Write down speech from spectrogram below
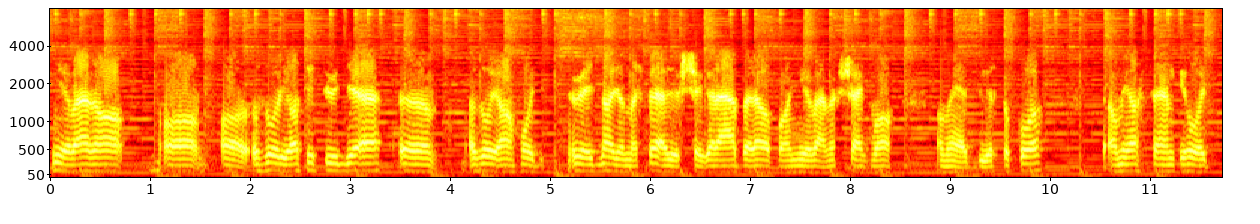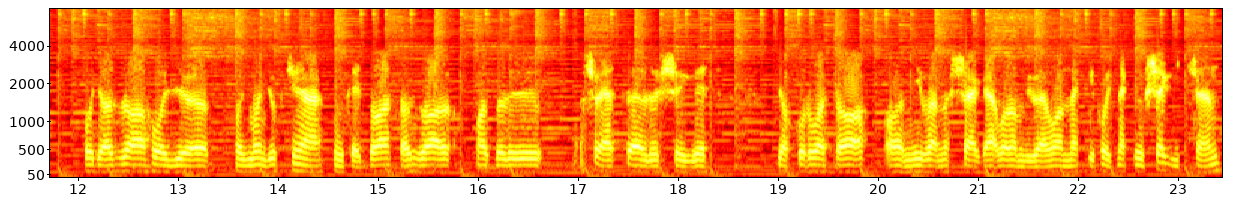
nyilván a, a, a Zoli attitűdje az olyan, hogy ő egy nagyon nagy felelősséggel áll bele abban a nyilvánosságban, amelyet birtokol, ami azt jelenti, hogy, hogy azzal, hogy, hogy mondjuk csináltunk egy dalt, azzal, azzal ő a saját felelősségét gyakorolta a nyilvánosságával, amivel van neki, hogy nekünk segítsen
